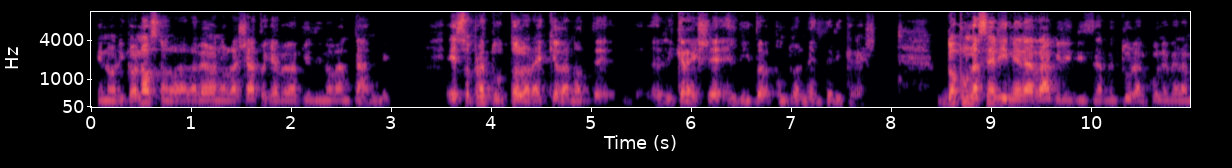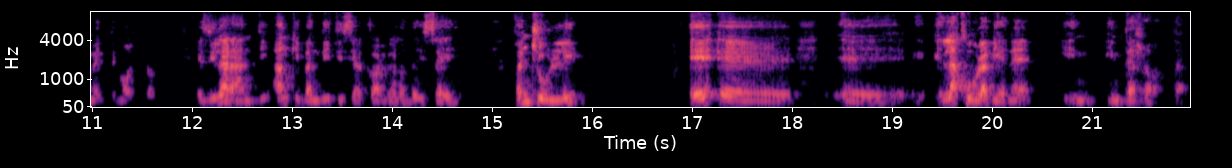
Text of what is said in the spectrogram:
che non riconoscono, l'avevano lasciato che aveva più di 90 anni, e soprattutto l'orecchio la notte ricresce e il dito puntualmente ricresce. Dopo una serie inenarrabili di disavventure, alcune veramente molto esilaranti, anche i banditi si accorgono dei sei fanciulli e eh, eh, la cura viene in, interrotta.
